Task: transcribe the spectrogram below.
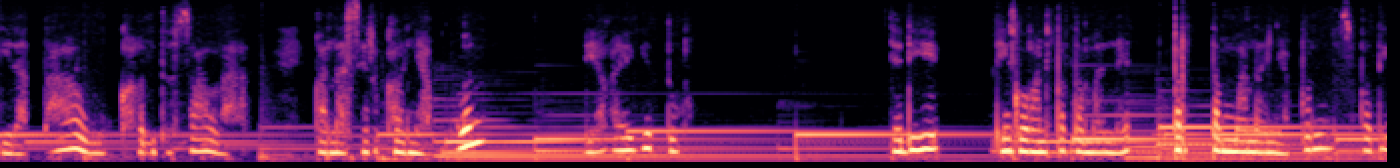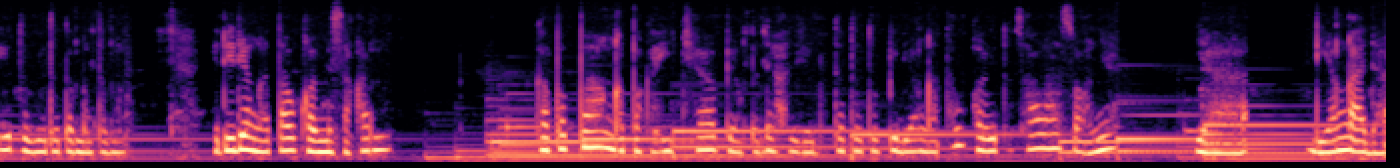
tidak tahu kalau itu salah. Karena circle-nya pun dia kayak gitu. Jadi lingkungan pertemanannya pertemanannya pun seperti itu gitu teman-teman. Jadi dia nggak tahu kalau misalkan gak apa-apa nggak pakai hijab yang penting hati tertutupi. Dia nggak tahu kalau itu salah soalnya ya dia nggak ada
